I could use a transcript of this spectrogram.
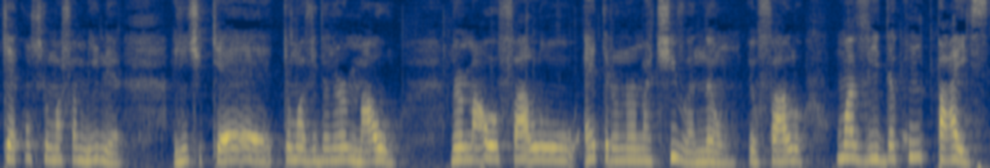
quer construir uma família, a gente quer ter uma vida normal. Normal eu falo heteronormativa? Não. Eu falo uma vida com paz,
